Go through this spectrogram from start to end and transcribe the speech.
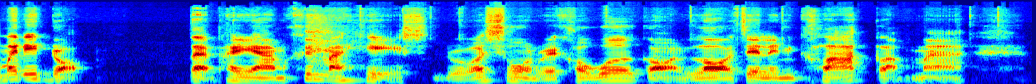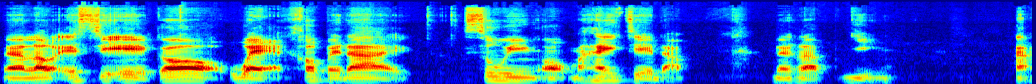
ไม่ได้ drop แต่พยายามขึ้นมา hedge หรือว่าชวน recover ก่อน รอเจเลนคลาร์กกลับมานะแล้ว SGA ก็แหวกเข้าไปได้สวิงออกมาให้เจดับนะครับยิงอะ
